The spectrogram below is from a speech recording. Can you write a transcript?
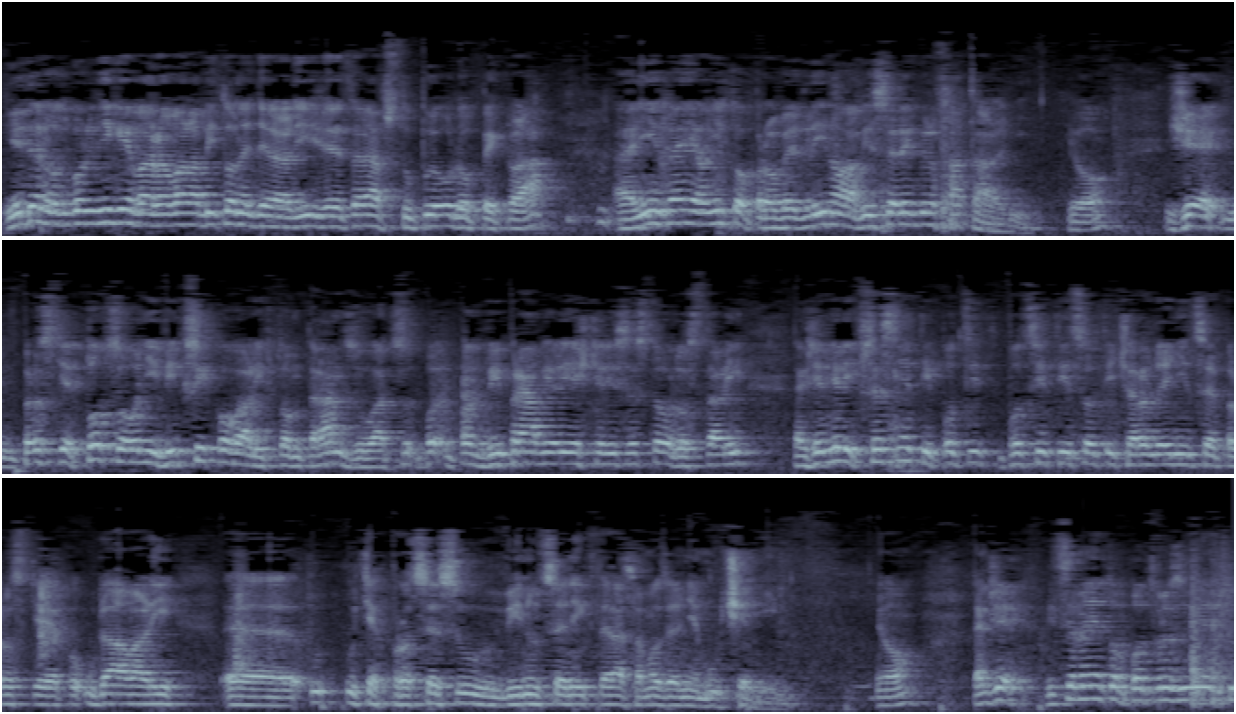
Jeden odborník je varoval, aby to nedělali, že teda vstupují do pekla, a nicméně oni to provedli, no a výsledek byl fatální. Jo? Že prostě to, co oni vykřikovali v tom tranzu a co, pak vyprávěli ještě, když se z toho dostali, takže měli přesně ty pocit, pocity, co ty čarodejnice prostě jako udávali e, u, u těch procesů vynucených, která samozřejmě mučením. Jo? Takže víceméně to potvrzuje tu,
